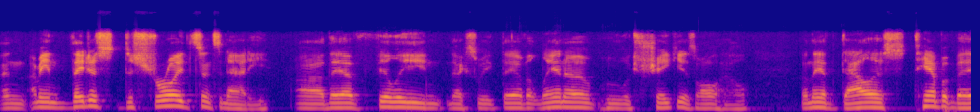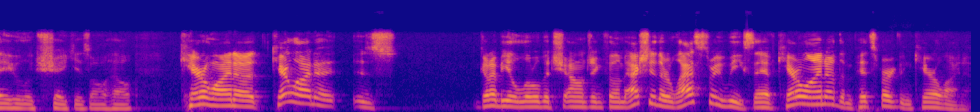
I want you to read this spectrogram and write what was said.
and I mean they just destroyed Cincinnati. Uh, they have Philly next week. They have Atlanta, who looks shaky as all hell. Then they have Dallas, Tampa Bay, who looks shaky as all hell. Carolina, Carolina is gonna be a little bit challenging for them. Actually, their last three weeks, they have Carolina, then Pittsburgh, then Carolina.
